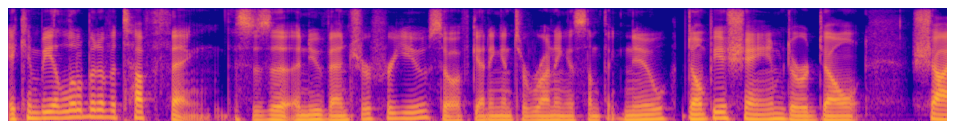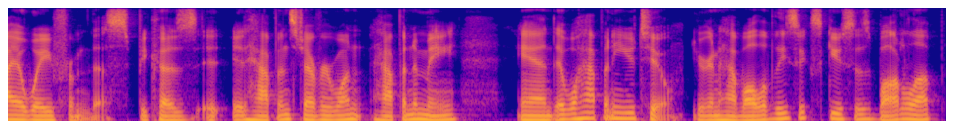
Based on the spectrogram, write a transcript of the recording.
It can be a little bit of a tough thing. This is a, a, new venture for you, so if getting into running is something new, don't be ashamed or don't shy away from this because it, it happens to everyone, happened to me, and it will happen to you too. You're going to have all of these excuses bottle up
